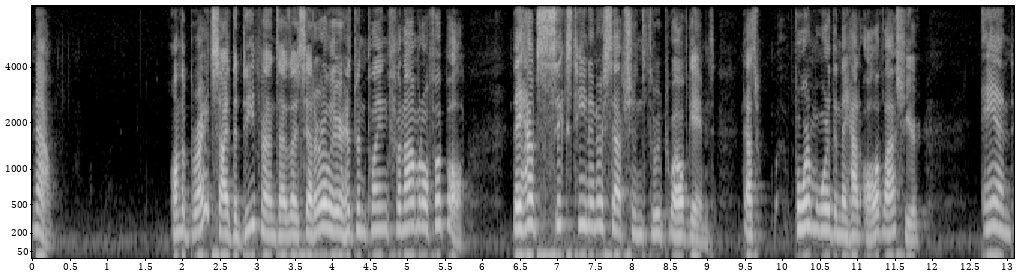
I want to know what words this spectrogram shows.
Now, on the bright side, the defense, as I said earlier, has been playing phenomenal football. They have 16 interceptions through 12 games. That's four more than they had all of last year. And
